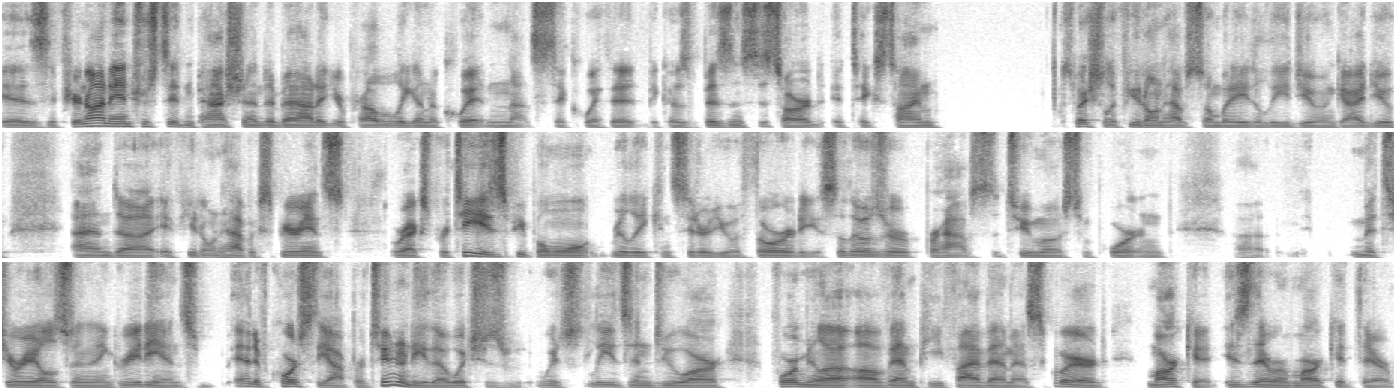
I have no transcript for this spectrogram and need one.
is if you're not interested and passionate about it, you're probably going to quit and not stick with it because business is hard. It takes time, especially if you don't have somebody to lead you and guide you. And uh, if you don't have experience or expertise, people won't really consider you authority. So those are perhaps the two most important uh, materials and ingredients and of course the opportunity though which is which leads into our formula of mp5 ms squared market? Is there a market there?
